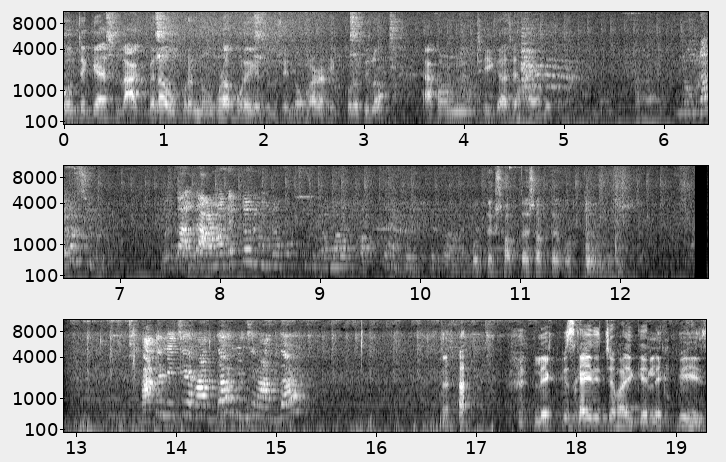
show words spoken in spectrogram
বলছে গ্যাস লাগবে না উপরে নোংরা পড়ে গেছিল সেই নোংরাটা ঠিক করে দিল। এখন ঠিক আছে হাওয়া দেখে প্রত্যেক সপ্তাহে সপ্তাহে করতে হবে হাতে নিচে হাত দাও নিচে হাত দাও লেগ পিস খাই দিচ্ছে ভাই কে লেগ পিস?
